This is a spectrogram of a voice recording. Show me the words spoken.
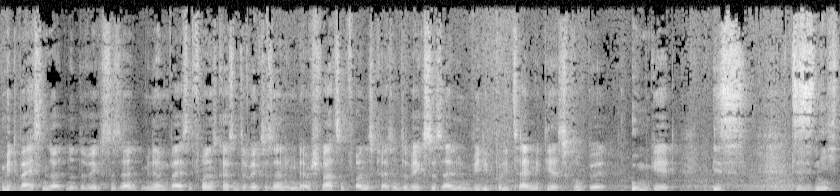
mit weißen Leuten unterwegs zu sein, mit einem weißen Freundeskreis unterwegs zu sein und mit einem schwarzen Freundeskreis unterwegs zu sein und wie die Polizei mit dir als Gruppe umgeht, ist das ist nicht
